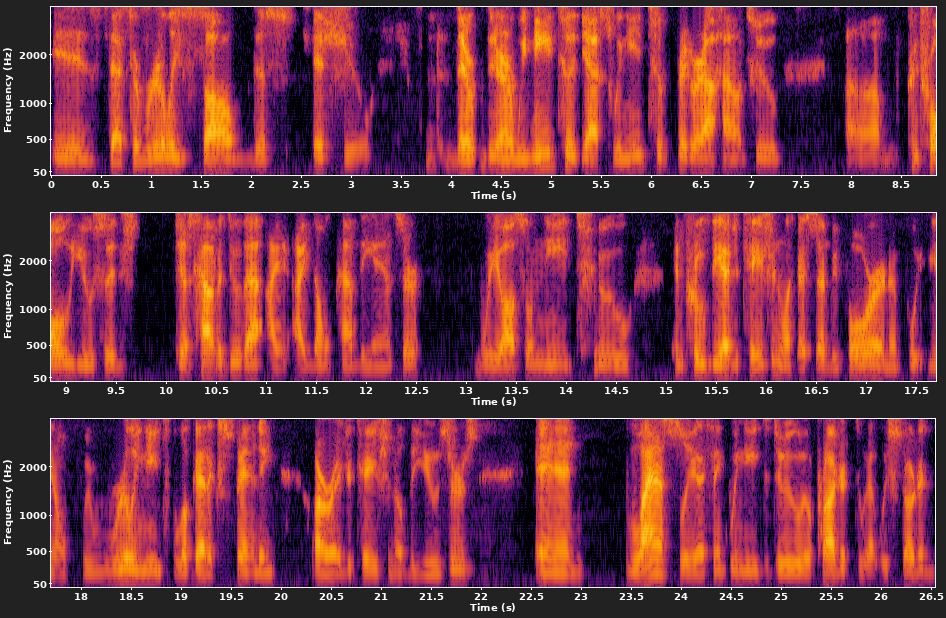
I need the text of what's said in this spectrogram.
is that to really solve this issue, there, there we need to yes, we need to figure out how to um, control usage. Just how to do that, I, I don't have the answer. We also need to improve the education, like I said before, and if we, you know, we really need to look at expanding our education of the users. And lastly, I think we need to do a project that we started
